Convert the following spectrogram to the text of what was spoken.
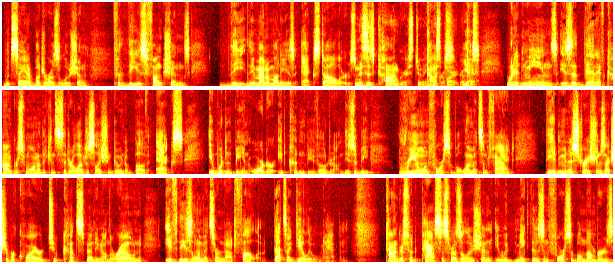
would say in a budget resolution, for these functions, the, the amount of money is X dollars. And this is Congress doing Congress, this part. Okay. yes. What it means is that then if Congress wanted to consider legislation going above X, it wouldn't be in order. It couldn't be voted on. These would be real enforceable limits. In fact, the administration is actually required to cut spending on their own if these limits are not followed. That's ideally what would happen. Congress would pass this resolution. It would make those enforceable numbers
